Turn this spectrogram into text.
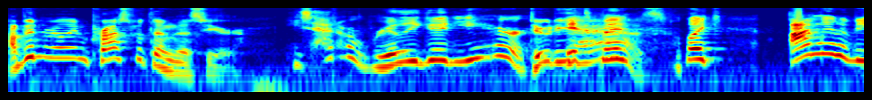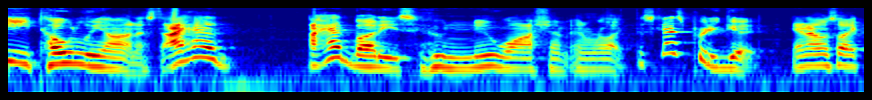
I've been really impressed with him this year. He's had a really good year. Dude, he It's been- like, I'm going to be totally honest. I had I had buddies who knew Washam and were like, "This guy's pretty good," and I was like,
